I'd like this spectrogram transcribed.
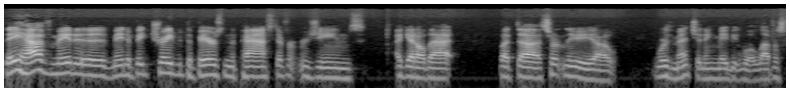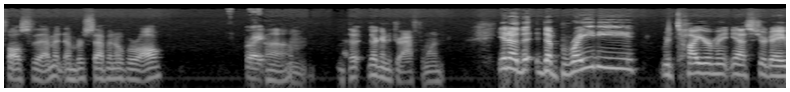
They have made a made a big trade with the Bears in the past, different regimes. I get all that, but uh, certainly uh, worth mentioning. Maybe Will Levis falls to them at number seven overall. Right. Um, they're, they're going to draft one. You know, the, the Brady retirement yesterday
